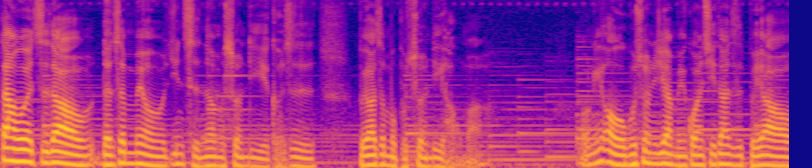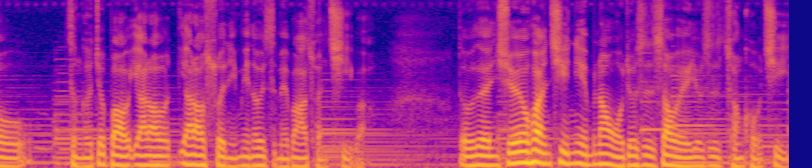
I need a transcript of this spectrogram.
但我也知道人生没有因此那么顺利，可是不要这么不顺利好吗？哦，你偶尔不顺利也没关系，但是不要整个就把我压到压到水里面，都一直没办法喘气吧，对不对？你学会换气，你也不让我就是稍微就是喘口气。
